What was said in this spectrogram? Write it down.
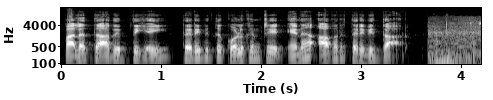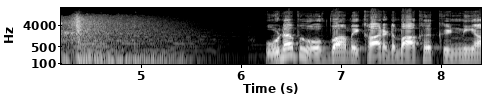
பலத்த அதிருப்தியை தெரிவித்துக் கொள்கின்றேன் என அவர் தெரிவித்தார். உணவு ஒவ்வாமை காரணமாக கிண்ணியா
